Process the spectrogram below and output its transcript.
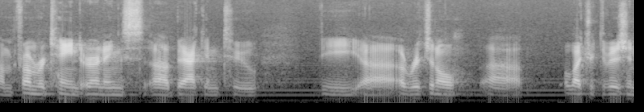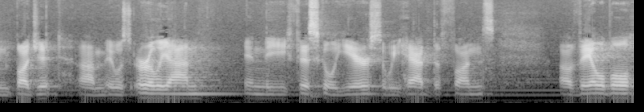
um, from retained earnings uh, back into the uh, original uh, electric division budget. Um, It was early on in the fiscal year, so we had the funds available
